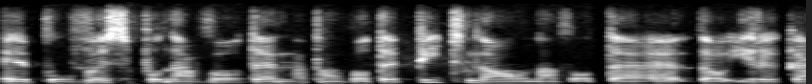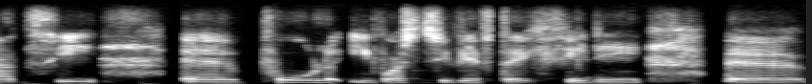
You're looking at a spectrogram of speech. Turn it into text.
e, półwyspu na wodę, na tą wodę pitną, na wodę do irygacji e, pól i właściwie w tej chwili e,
